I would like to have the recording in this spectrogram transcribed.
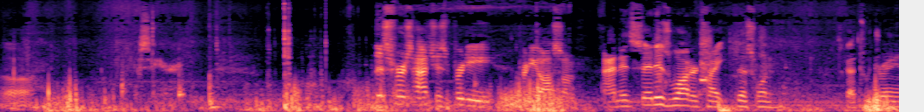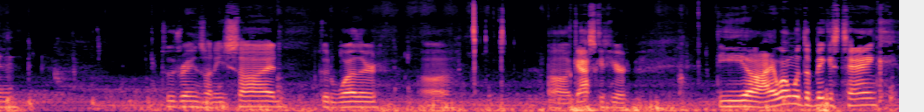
Uh, see here. This first hatch is pretty pretty awesome, and it's it is watertight. This one it's got two drain, two drains on each side. Good weather. Uh, uh, gasket here. The uh, I went with the biggest tank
